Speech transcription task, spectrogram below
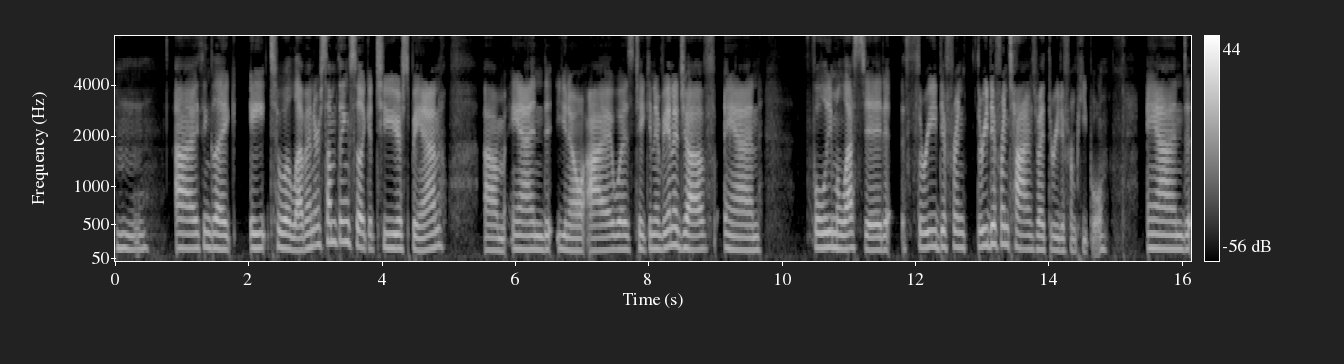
hmm, I think like eight to 11 or something. So, like a two year span. Um, and, you know, I was taken advantage of and fully molested three different three different times by three different people. And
